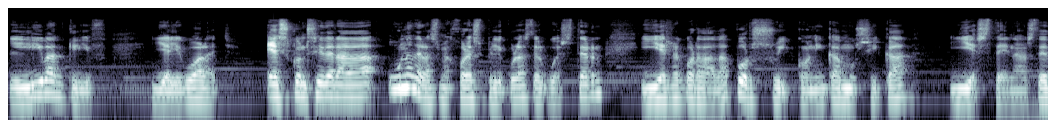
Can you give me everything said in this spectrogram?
Lee Van Cleef y Eli Wallach. Es considerada una de las mejores películas del western y es recordada por su icónica música y escenas de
